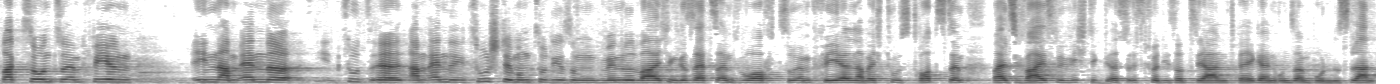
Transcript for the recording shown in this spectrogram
Fraktion zu empfehlen, Ihnen am Ende am Ende die Zustimmung zu diesem windelweichen Gesetzentwurf zu empfehlen. Aber ich tue es trotzdem, weil ich weiß, wie wichtig es ist für die sozialen Träger in unserem Bundesland,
